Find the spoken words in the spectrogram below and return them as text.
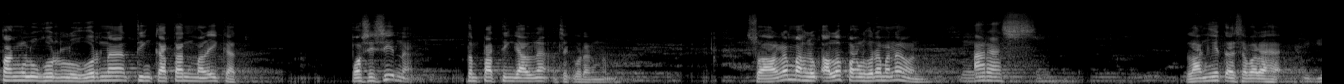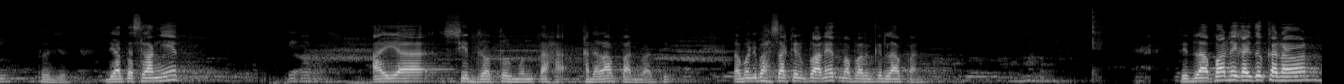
pangluhur-luhurna tingkatan malaikat posisina tempat tinggalna cek orang nama soalnya makhluk Allah pangluhurna manaon aras langit asa sabaraha tujuh di atas langit ya aras aya sidratul muntaha delapan berarti lamun dibahasakeun planet mah planet ke delapan di delapan nih kan itu kanawan.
